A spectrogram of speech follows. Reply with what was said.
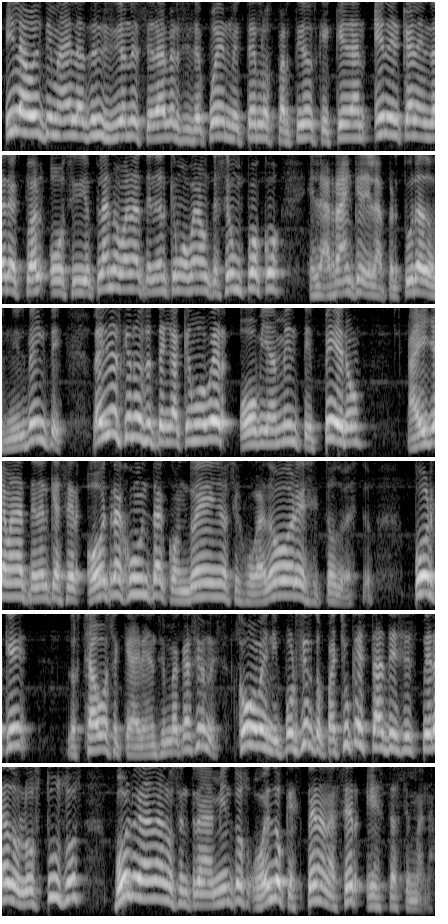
Y la última de las decisiones será ver si se pueden meter los partidos que quedan en el calendario actual o si de plano van a tener que mover, aunque sea un poco, el arranque de la apertura 2020. La idea es que no se tenga que mover, obviamente, pero ahí ya van a tener que hacer otra junta con dueños y jugadores y todo esto. Porque los chavos se quedarían sin vacaciones. Como ven, y por cierto, Pachuca está desesperado. Los Tuzos volverán a los entrenamientos o es lo que esperan hacer esta semana.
